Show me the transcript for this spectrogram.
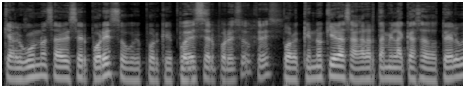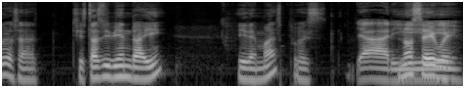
que algunos sabe ser por eso, güey, porque ¿Puede pues, ser por eso, crees? porque no quieras agarrar también la casa de hotel, güey, o sea, si estás viviendo ahí y demás, pues Ya, Ari. no sé, güey.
